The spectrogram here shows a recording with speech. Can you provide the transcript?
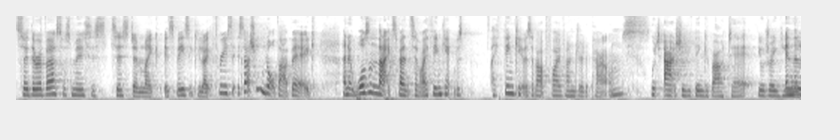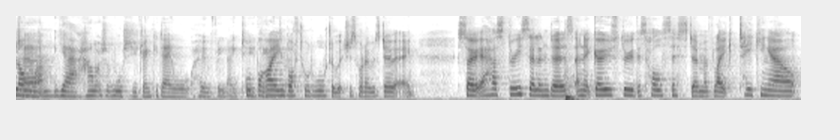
so the reverse osmosis system like it's basically like three it's actually not that big and it wasn't that expensive i think it was i think it was about 500 pounds Which actually, if you think about it, you're drinking In the long run. Yeah, how much of water do you drink a day? Well, hopefully like two. or buying litres. bottled water, which is what I was doing. So it has three cylinders and it goes through this whole system of like taking out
